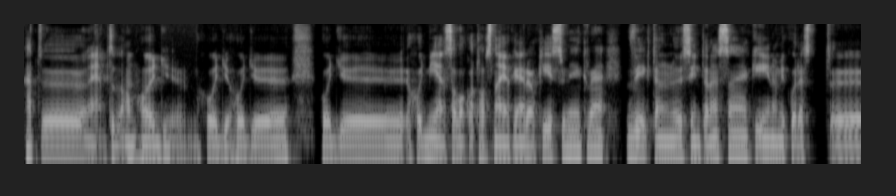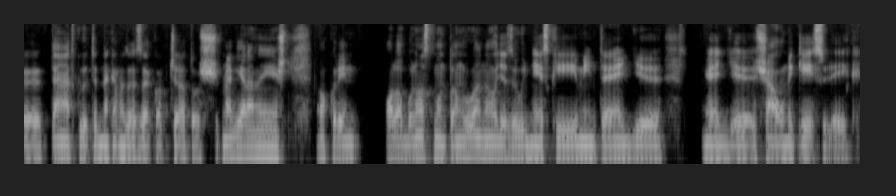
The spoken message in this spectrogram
Hát nem tudom, hogy, hogy, hogy, hogy, hogy milyen szavakat használjak erre a készülékre. Végtelenül őszinte leszek, én amikor ezt te átküldted nekem az ezzel kapcsolatos megjelenést, akkor én alapból azt mondtam volna, hogy ez úgy néz ki, mint egy egy Xiaomi készülék.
